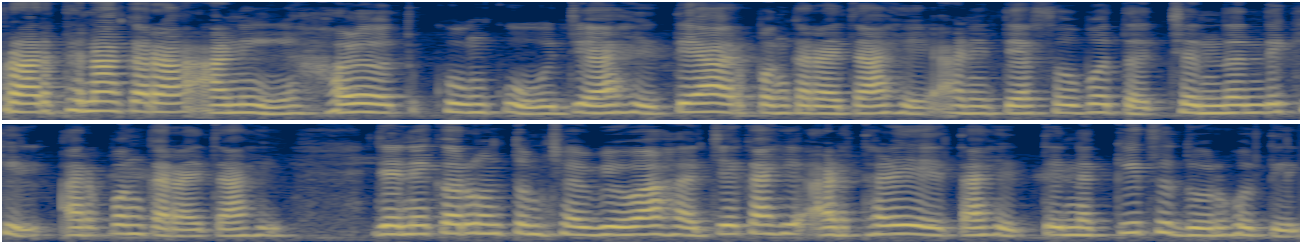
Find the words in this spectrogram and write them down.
प्रार्थना करा आणि हळद कुंकू जे आहे ते अर्पण करायचं आहे आणि त्यासोबतच चंदन देखील अर्पण करायचं आहे. जेणेकरून तुमच्या विवाहात जे काही अडथळे येत आहेत ते नक्कीच दूर होतील.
